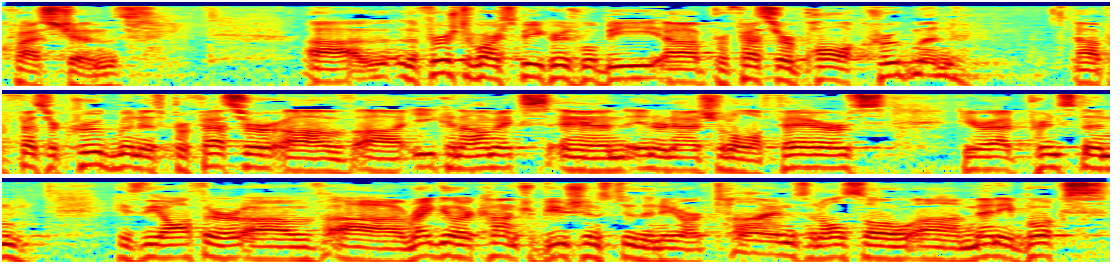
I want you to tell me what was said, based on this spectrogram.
questions. the first of our speakers will be Professor Paul Krugman. Professor Krugman is professor of economics and international affairs here at Princeton. He's the author of uh, regular contributions to the New York Times and also uh, many books,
